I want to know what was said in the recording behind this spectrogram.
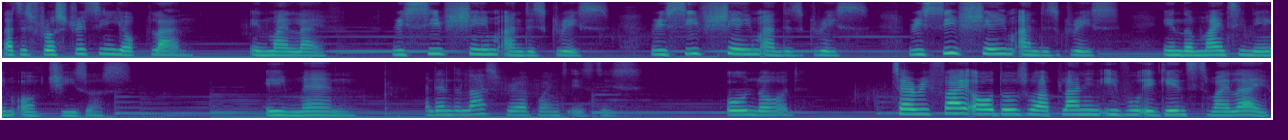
that is frustrating your plan in my life receive shame and disgrace. Receive shame and disgrace. Receive shame and disgrace in the mighty name of Jesus. Amen. And then the last prayer point is this O Lord, terrify all those who are planning evil against my life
